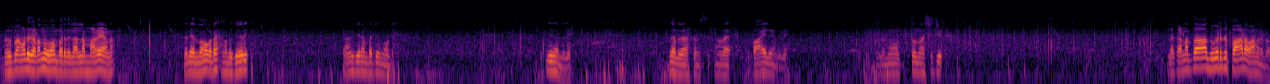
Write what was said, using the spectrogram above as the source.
നമുക്കിപ്പോൾ അങ്ങോട്ട് കടന്നു പോകാൻ പറ്റത്തില്ല. നല്ല മഴയാണ്. എന്നാലും നോക്കട്ടെ. അങ്ങോട്ട് കയറി. കാണിച്ചു തരാൻ പറ്റുമെന്ന് നോട്ടെ ഇത് കണ്ടില്ലേ? ഇതുണ്ടല്ലേ ഫ്രണ്ട്സ് നമ്മുടെ പായൽ കണ്ടില്ലേ? ഇവിടെ മൊത്തം നശിച്ച്. അല്ല കണ്ണത്താ ദൂരത്ത് പാടമാണ് കേട്ടോ.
